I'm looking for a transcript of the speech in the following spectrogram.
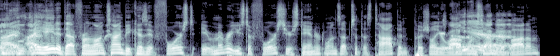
I, I hated that for a long time because it forced it. Remember, it used to force your standard ones up to the top and push all your wild ones down to the bottom.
